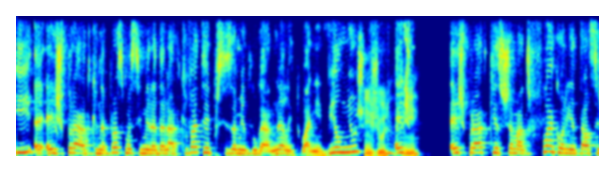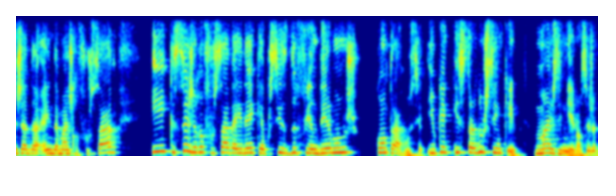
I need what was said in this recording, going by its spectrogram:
e é, é esperado que na próxima cimeira da NATO, que vai ter precisamente lugar na Lituânia, em Vilnius, em julho, sim. É esperado que esse chamado flanco oriental seja ainda mais reforçado e que seja reforçada a ideia que é preciso defendermos-nos contra a Rússia. E o que é, isso traduz-se em quê? Mais dinheiro, ou seja,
